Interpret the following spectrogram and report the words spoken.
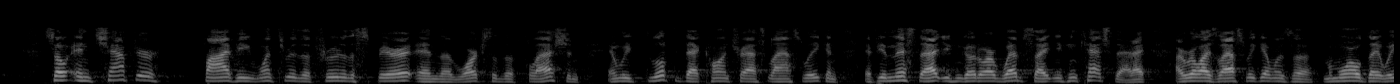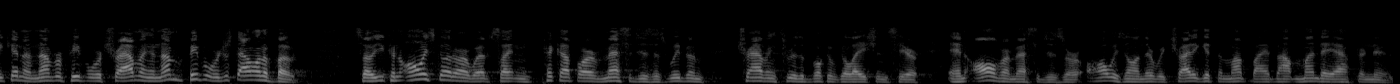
So in chapter 5, he went through the fruit of the Spirit and the works of the flesh, and, and we looked at that contrast last week. And if you missed that, you can go to our website and you can catch that. I, I realized last weekend was a Memorial Day weekend. A number of people were traveling, a number of people were just out on a boat. So you can always go to our website and pick up our messages as we've been traveling through the book of Galatians here. And all of our messages are always on there. We try to get them up by about Monday afternoon.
